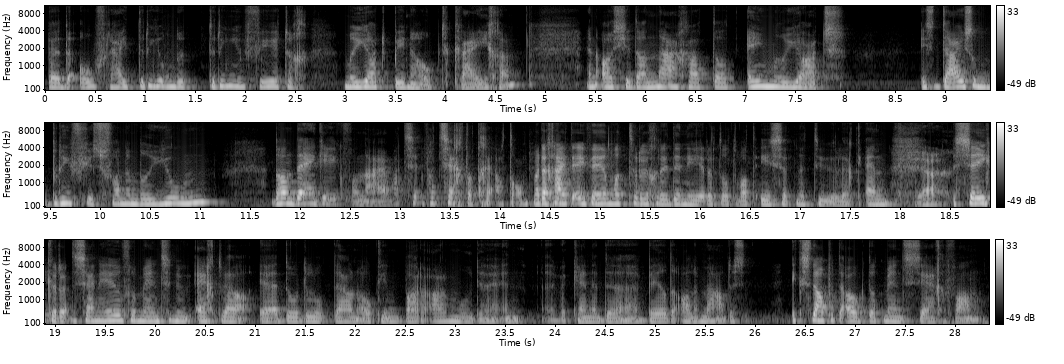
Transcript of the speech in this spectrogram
eh, de overheid 343 miljard binnen hoopt te krijgen. En als je dan nagaat dat 1 miljard is duizend briefjes van een miljoen. Dan denk ik van, nou, wat, wat zegt dat geld dan? Maar dan ga je het even helemaal terugredeneren tot wat is het natuurlijk. En Ja, zeker, er zijn heel veel mensen nu echt wel eh, door de lockdown ook in barre armoede. En eh, we kennen de beelden allemaal. Dus ik snap het ook dat mensen zeggen van,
